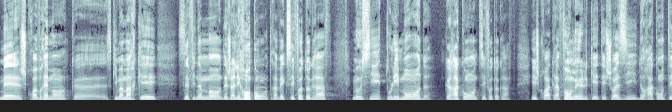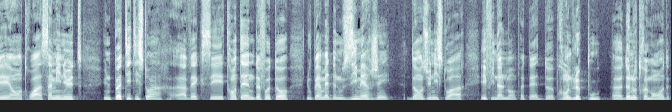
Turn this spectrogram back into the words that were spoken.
Mais je crois vraiment que ce qui m'a marqué, c'est finalement déjà les rencontres avec ces photographes, mais aussi tous les mondes que racontent ces photographes. Et je crois que la formule qui a été choisie de raconter en 3 cinq minutes une petite histoire avec ces trentaines de photos nous permet de nous immerger dans une histoire et finalement peut-être de prendre le pouls euh, de notre monde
